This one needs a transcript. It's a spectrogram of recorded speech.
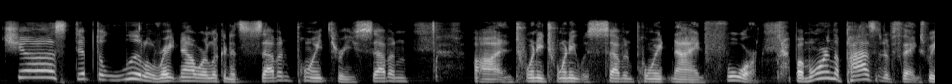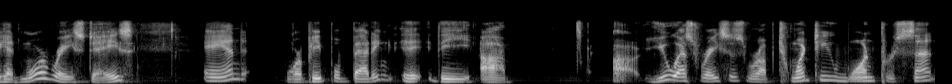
just dipped a little. Right now, we're looking at 7.37. Uh, in 2020 was 7.94. But more on the positive things. We had more race days and more people betting. It, the uh, uh, U.S. races were up 21%,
